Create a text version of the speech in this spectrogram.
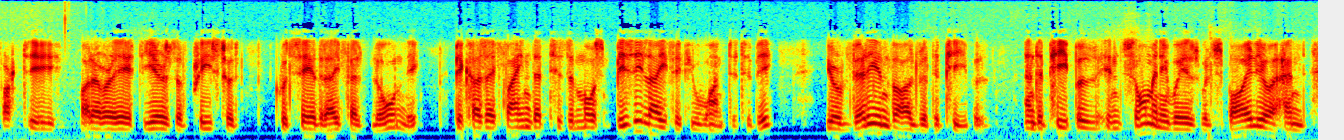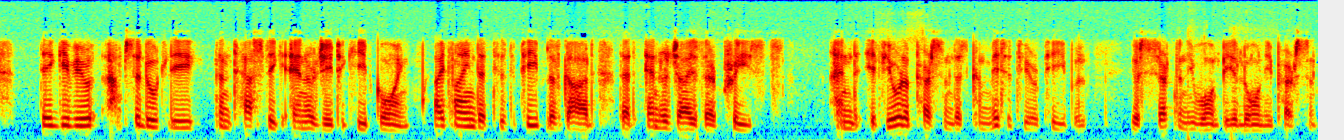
40, whatever, eight years of priesthood, could say that I felt lonely because I find that it's the most busy life if you want it to be. You're very involved with the people and the people in so many ways will spoil you and they give you absolutely fantastic energy to keep going. I find that 'tis the people of God that energize their priests And if you're a person that's committed to your people, you certainly won't be a lonely person.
